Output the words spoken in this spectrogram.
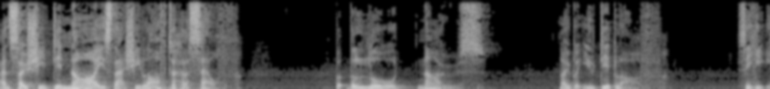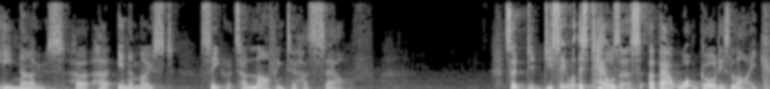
and so she denies that she laughed to herself. But the Lord knows. No, but you did laugh. See, he, he knows her, her innermost secrets, her laughing to herself. So, do, do, you see what this tells us about what God is like?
